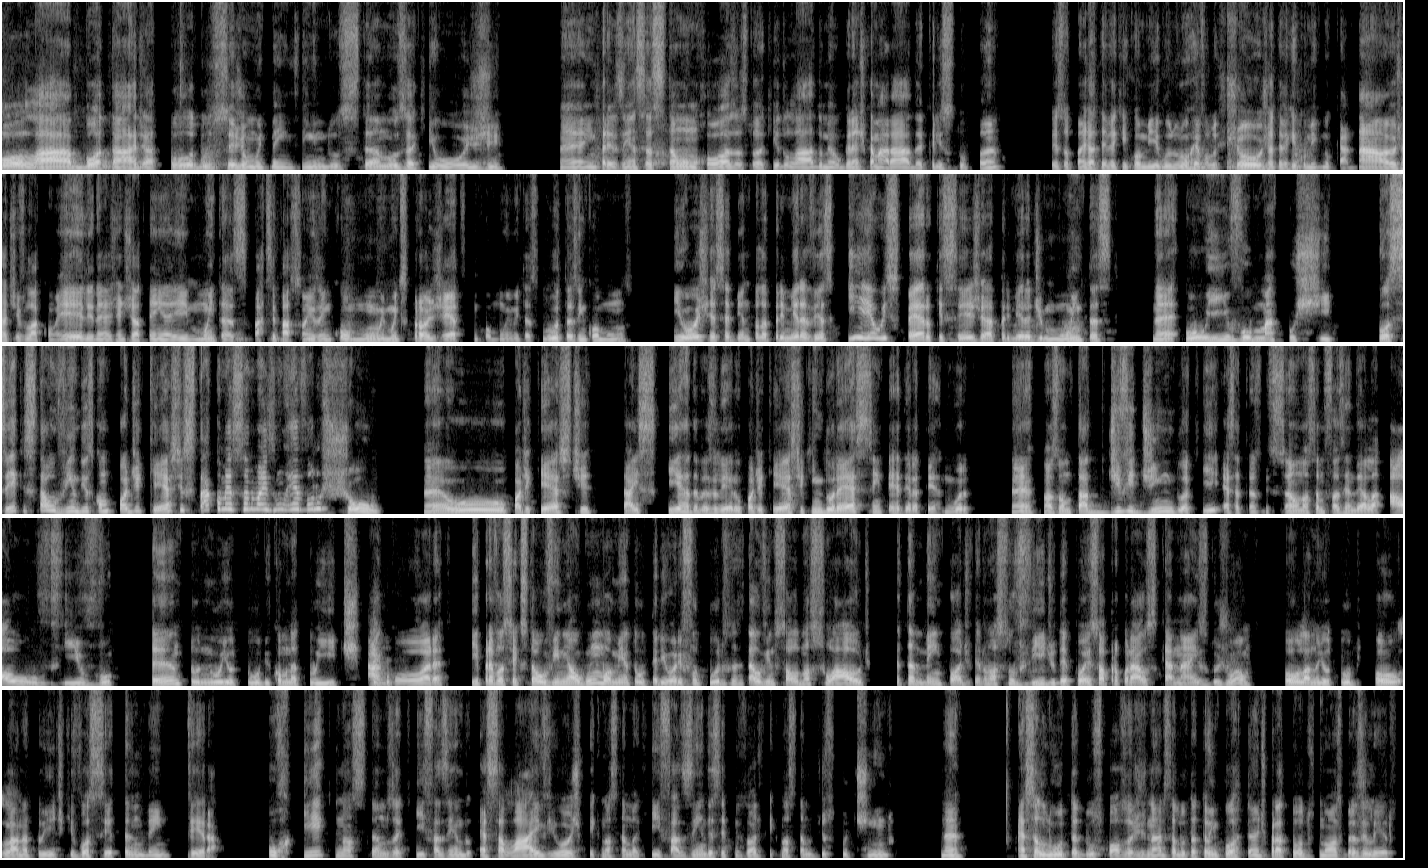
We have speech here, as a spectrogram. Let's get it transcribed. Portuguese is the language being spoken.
Olá, boa tarde a todos, sejam muito bem-vindos. Estamos aqui hoje, né, em presenças tão honrosas. Estou aqui do lado do meu grande camarada, Cristo Pan. Cristo Pan já esteve aqui comigo no Revolution Show, já esteve aqui comigo no canal, eu já estive lá com ele, né? A gente já tem aí muitas participações em comum e muitos projetos em comum e muitas lutas em comuns. E hoje recebendo pela primeira vez, que eu espero que seja a primeira de muitas, né, o Ivo Makushi. Você que está ouvindo isso como podcast, está começando mais um Revolu Show, né? O podcast da esquerda brasileira, o podcast que endurece sem perder a ternura. Né? Nós vamos estar dividindo aqui essa transmissão, nós estamos fazendo ela ao vivo, tanto no YouTube como na Twitch agora. E para você que está ouvindo em algum momento ulterior e futuro, se você está ouvindo só o nosso áudio, você também pode ver o nosso vídeo depois, só procurar os canais do João ou lá no YouTube, ou lá na Twitch, que você também verá. Por que, que nós estamos aqui fazendo essa live hoje? Por que, que nós estamos aqui fazendo esse episódio? Por que, que nós estamos discutindo né, essa luta dos povos originários, essa luta tão importante para todos nós brasileiros?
